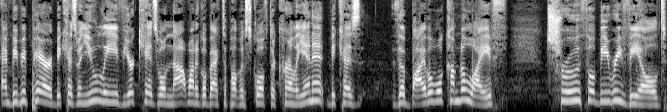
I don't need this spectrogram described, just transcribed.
and be prepared because when you leave your kids will not want to go back to public school if they're currently in it because the bible will come to life truth will be revealed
